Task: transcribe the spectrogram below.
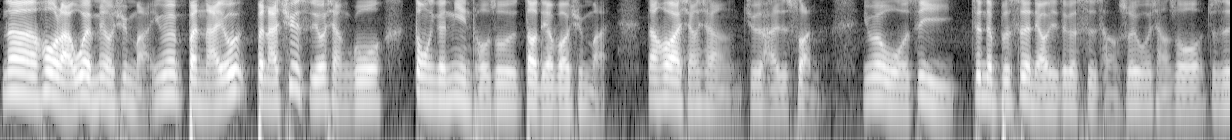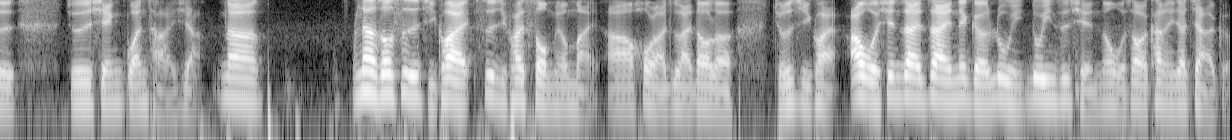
那后来我也没有去买，因为本来有本来确实有想过动一个念头说到底要不要去买，但后来想想就是还是算了，因为我自己真的不是很了解这个市场，所以我想说就是就是先观察一下。那。那时候四十几块，四十几块 SOL 没有买，啊后来就来到了九十几块。而我现在在那个录音录音之前，那我稍微看了一下价格，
